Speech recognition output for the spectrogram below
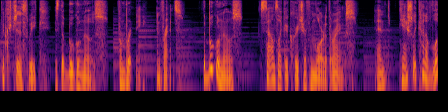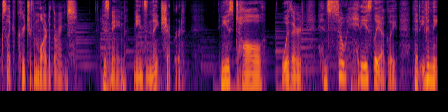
The creature this week is the Bugul Noz from Brittany in France. The Bugul Noz sounds like a creature from Lord of the Rings, and he actually kind of looks like a creature from Lord of the Rings. His name means Night Shepherd, and he is tall, withered, and so hideously ugly that even the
